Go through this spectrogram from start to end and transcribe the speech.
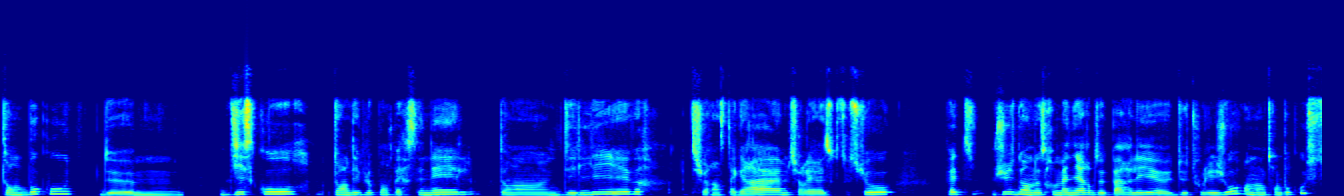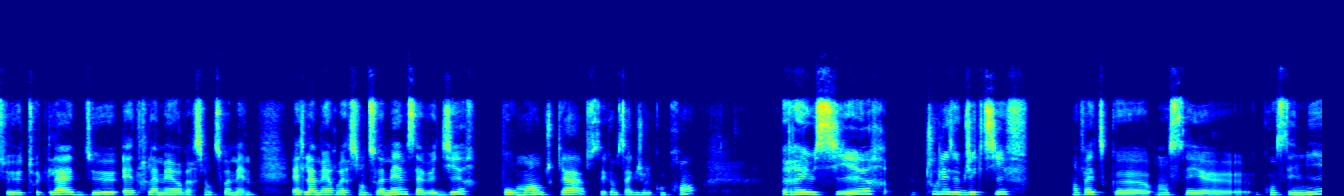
dans beaucoup de, mmh, discours dans le développement personnel, dans des livres, sur Instagram, sur les réseaux sociaux. En fait, juste dans notre manière de parler euh, de tous les jours, on entend beaucoup ce truc-là de être la meilleure version de soi-même. Être la meilleure version de soi-même, ça veut dire, pour moi en tout cas, c'est comme ça que je le comprends, réussir tous les objectifs en fait qu'on s'est euh, qu'on s'est mis.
